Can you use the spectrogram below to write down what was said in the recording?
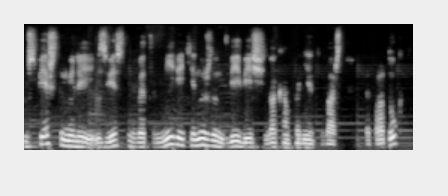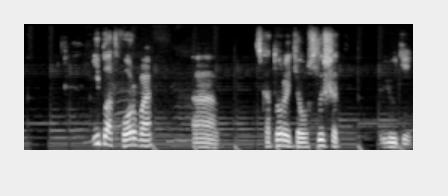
успешным или известным в этом мире, тебе нужны две вещи, два компонента важных. Это продукт и платформа, э, с которой тебя услышат люди.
